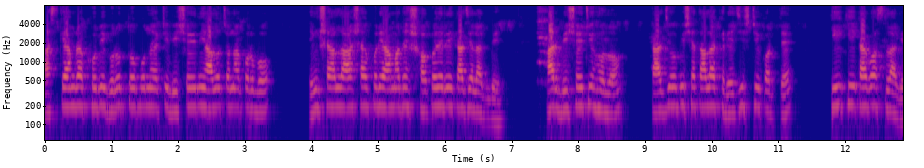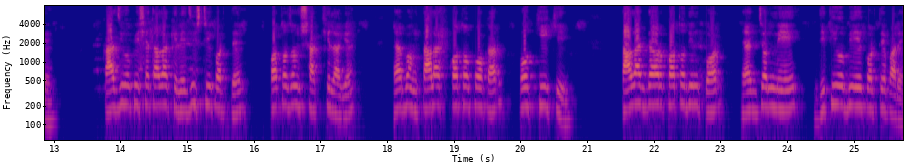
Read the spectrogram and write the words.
আজকে আমরা খুবই গুরুত্বপূর্ণ একটি বিষয় নিয়ে আলোচনা করব। ইনশাআল্লাহ আশা করি আমাদের সকলেরই কাজে লাগবে। আর বিষয়টি হলো, কাজী অফিসে তালাক রেজিস্ট্রি করতে কি কি কাগজ লাগে? কাজী অফিসে তালাক রেজিস্ট্রি করতে কতজন সাক্ষী লাগে? এবং তালাক কত প্রকার ও কি কি? তালাক দেওয়ার কতদিন পর একজন মেয়ে দ্বিতীয় বিয়ে করতে পারে?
